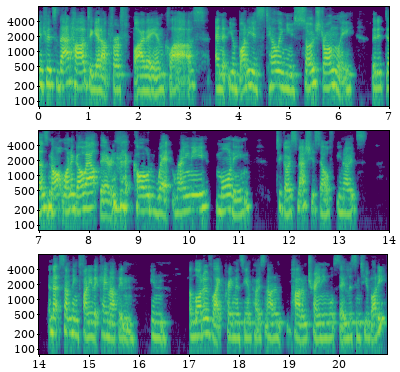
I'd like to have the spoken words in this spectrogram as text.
if it's that hard to get up for a 5 a.m. class and your body is telling you so strongly that it does not want to go out there in that cold, wet, rainy morning to go smash yourself, you know, it's and that's something funny that came up in in a lot of like pregnancy and postpartum training will say listen to your body.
